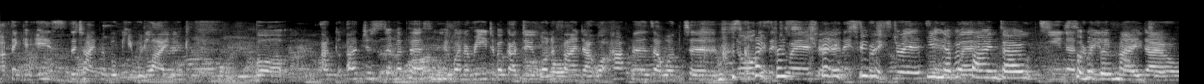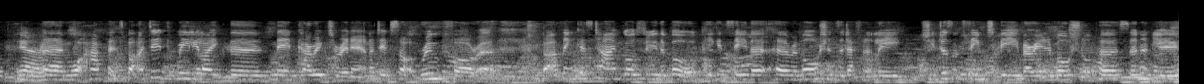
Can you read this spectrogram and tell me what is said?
I think it is the type of book you would like. But I, I just am a person who, when I read a book, I do want to find out what happens. I want to know the situation, and it's frustrating. You never find out You never some really of the find major. out yeah. um, what happens. But I did really like the main character in it, and I did sort of root for her. But I think as time goes through the book, you can see that her emotions are definitely. She doesn't seem to be a very emotional person, and you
